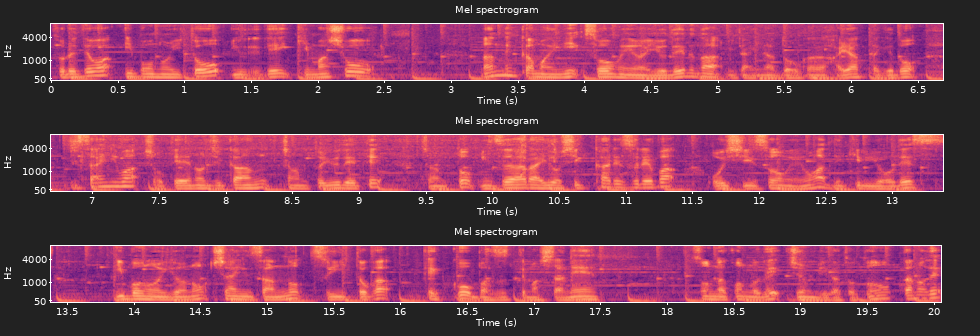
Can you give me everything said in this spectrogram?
それではイボの糸を茹でていきましょう。何年か前にそうめんは茹でるなみたいな動画が流行ったけど実際には所定の時間ちゃんと茹でてちゃんと水洗いをしっかりすれば美味しいそうめんはできるようです。イボの色の社員さんのツイートが結構バズってましたね。そんな今度で準備が整ったので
